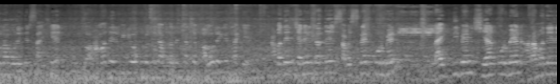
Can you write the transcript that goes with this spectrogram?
সোনামণিদের সাইকেল তো আমাদের ভিডিওগুলো যদি আপনাদের কাছে ভালো লেগে থাকে, আমাদের চ্যানেলটাতে সাবস্ক্রাইব করবেন। লাইক দিবেন শেয়ার করবেন। আর আমাদের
